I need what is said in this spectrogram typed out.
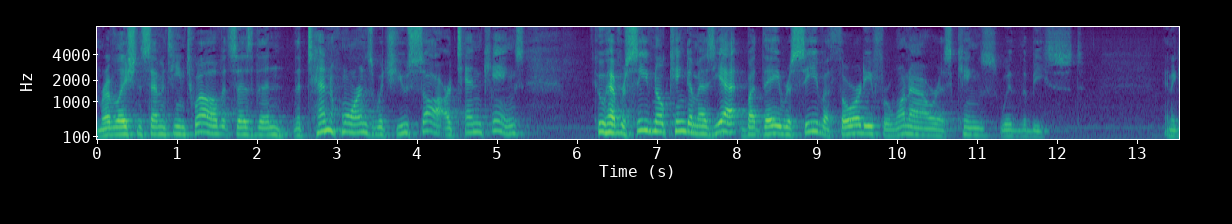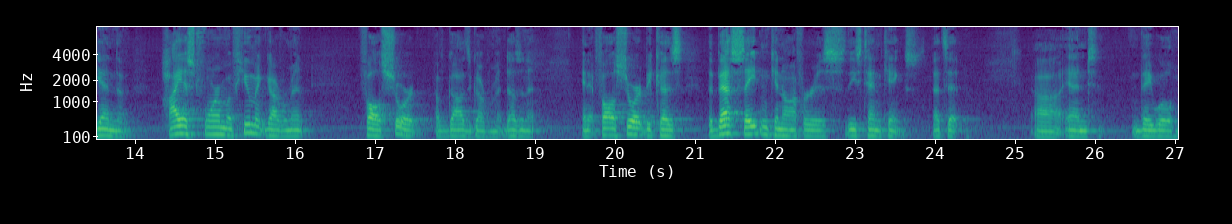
In Revelation 17:12 it says then the 10 horns which you saw are 10 kings who have received no kingdom as yet but they receive authority for 1 hour as kings with the beast. And again the highest form of human government falls short of God's government, doesn't it? And it falls short because the best Satan can offer is these 10 kings. That's it. Uh, and they will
